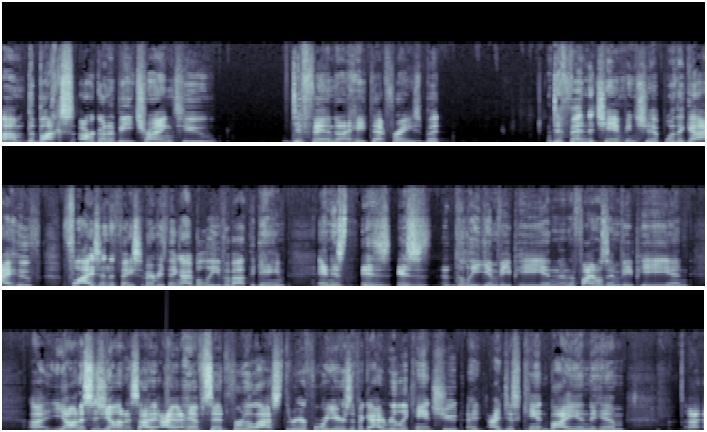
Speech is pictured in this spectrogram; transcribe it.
Um, the Bucks are going to be trying to defend, and I hate that phrase, but defend a championship with a guy who f- flies in the face of everything I believe about the game and is is is the league MVP and, and the Finals MVP and. Uh, Giannis is Giannis. I, I have said for the last three or four years, if a guy really can't shoot, I, I just can't buy into him. I,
